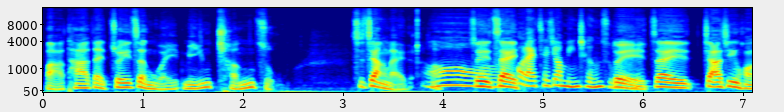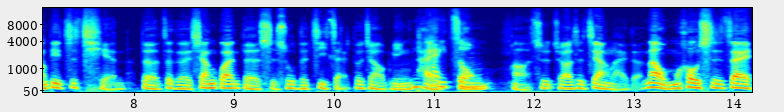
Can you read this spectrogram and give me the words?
把他再追赠为明成祖。是这样来的哦，所以在后来才叫明成祖。对，在嘉靖皇帝之前的这个相关的史书的记载都叫明太宗啊，是主要是这样来的。那我们后世在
